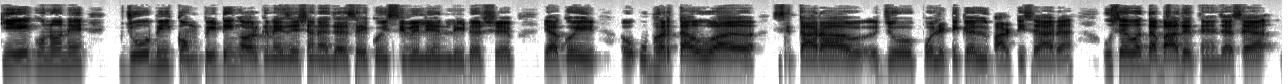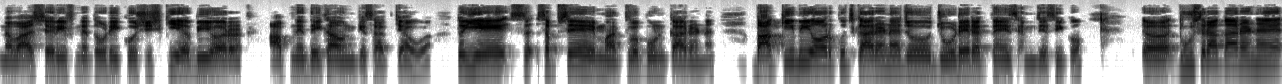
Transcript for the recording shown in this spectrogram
कि एक उन्होंने जो भी कॉम्पिटिंग ऑर्गेनाइजेशन है, जैसे कोई सिविलियन लीडरशिप या कोई उभरता हुआ सितारा जो पॉलिटिकल पार्टी से आ रहा है, उसे वो दबा देते हैं। जैसे नवाज़ शरीफ ने थोड़ी कोशिश की अभी और आपने देखा उनके साथ क्या हुआ। तो ये सबसे महत्वपूर्ण कारण है। बाकी भी और कुछ कारण है जो जोड़े रखते हैं इस एमजेसी को। दूसरा कारण है,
